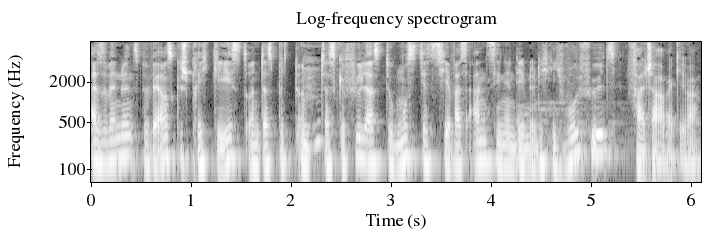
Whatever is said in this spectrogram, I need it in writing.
Also wenn du ins Bewerbungsgespräch gehst und das, und das Gefühl hast, du musst jetzt hier was anziehen, in dem du dich nicht wohlfühlst, falscher Arbeitgeber.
